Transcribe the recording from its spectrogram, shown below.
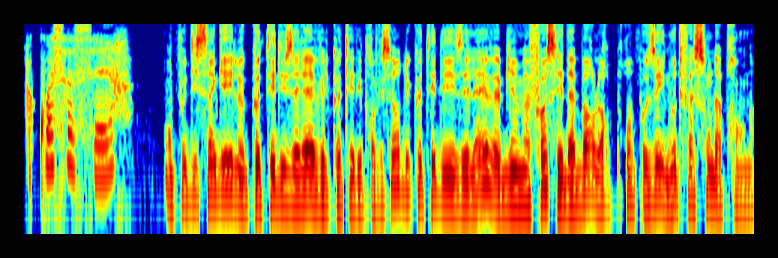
À quoi ça sert? On peut distinguer le côté des élèves et le côté des professeurs. Du côté des élèves, eh bien, ma foi, c'est d'abord leur proposer une autre façon d'apprendre.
